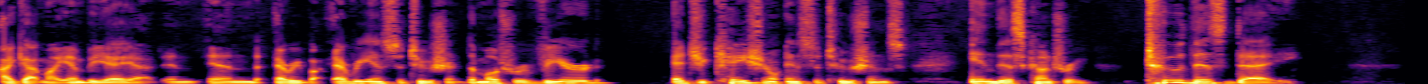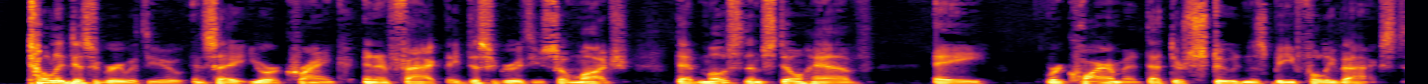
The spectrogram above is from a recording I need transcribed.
I got my MBA at and, and everybody, every institution, the most revered educational institutions in this country to this day totally disagree with you and say you're a crank. And in fact, they disagree with you so much that most of them still have a requirement that their students be fully vaxxed.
